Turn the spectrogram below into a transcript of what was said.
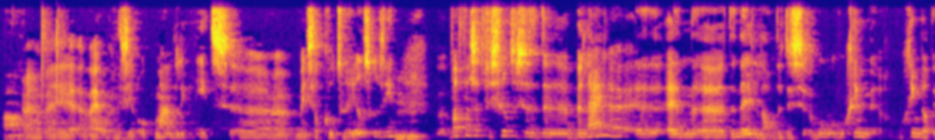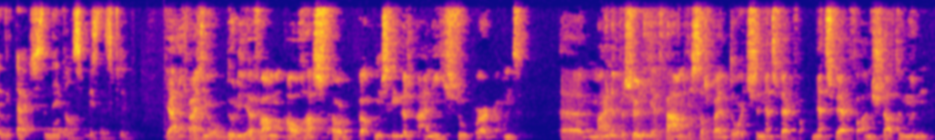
ah. Eh, wij, eh, wij organiseren ook maandelijk iets, meestal cultureels gezien. Mhm. Wat was het verschil tussen de Berlijnen en de Nederlanden? Dus hoe, hoe, ging, hoe ging dat in die Duitse-Nederlandse businessclub? Ja, ich weiß nicht, ob du die Erfahrung auch hast, aber bei uns ging das eigentlich super. Und äh, meine persönliche Erfahrung ist, dass bei deutschen Netzwerk, Netzwerkveranstaltungen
